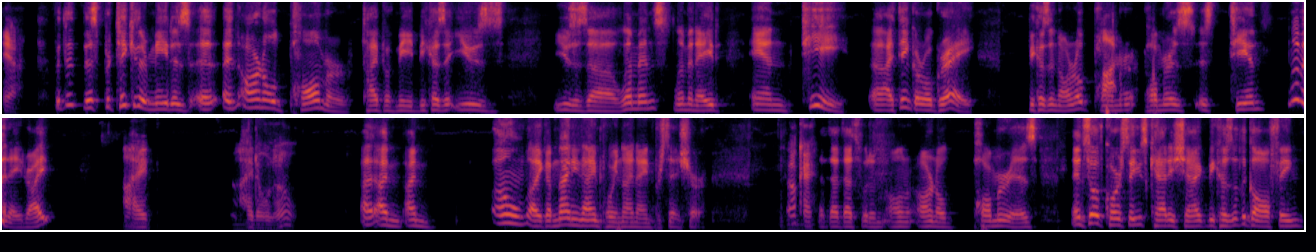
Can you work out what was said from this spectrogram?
Yeah. But th- this particular mead is a, an Arnold Palmer type of mead because it uses uses uh, lemons, lemonade, and tea. Uh, I think Earl Grey, because an Arnold Palmer Palmer is, is tea and lemonade, right? I, I don't know. I, I'm I'm oh, like I'm 99.99% sure Okay. that, that that's what an Arnold Palmer is. And so, of course, they use Caddyshack because of the golfing,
